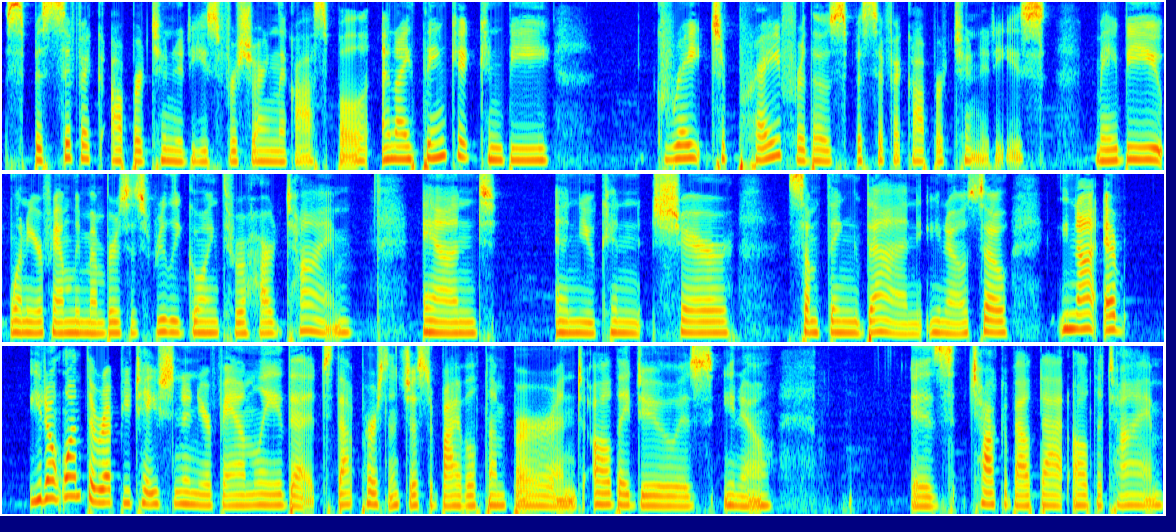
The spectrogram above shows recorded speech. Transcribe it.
specific opportunities for sharing the gospel. And I think it can be great to pray for those specific opportunities. Maybe one of your family members is really going through a hard time and and you can share something then, you know. So not you don't want the reputation in your family that that person's just a Bible thumper and all they do is, you know, is talk about that all the time.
